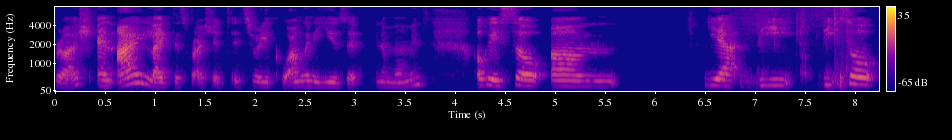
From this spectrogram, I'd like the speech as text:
brush and I like this brush it's, it's really cool I'm gonna use it in a moment. Okay so um yeah the the so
